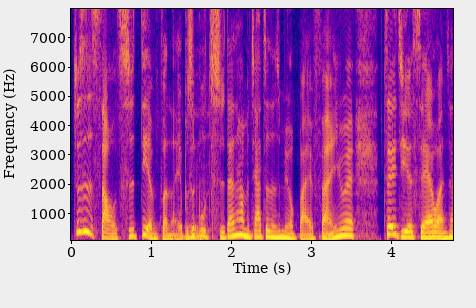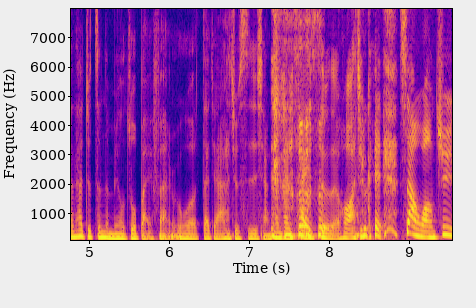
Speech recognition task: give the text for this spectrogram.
就是少吃淀粉了，也不是不吃，但他们家真的是没有白饭。因为这一集的谁来晚餐，他就真的没有做白饭。如果大家就是想看看菜色的话，就可以上网去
